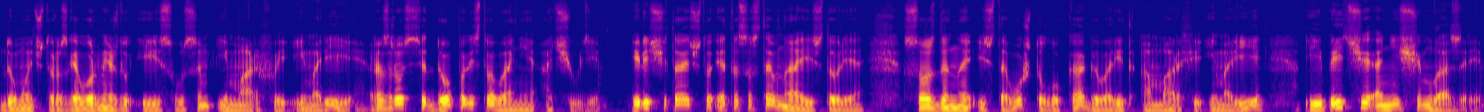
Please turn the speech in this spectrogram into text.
Думают, что разговор между Иисусом и Марфой и Марией разросся до повествования о чуде. Или считают, что это составная история, созданная из того, что Лука говорит о Марфе и Марии и притче о нищем Лазаре.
